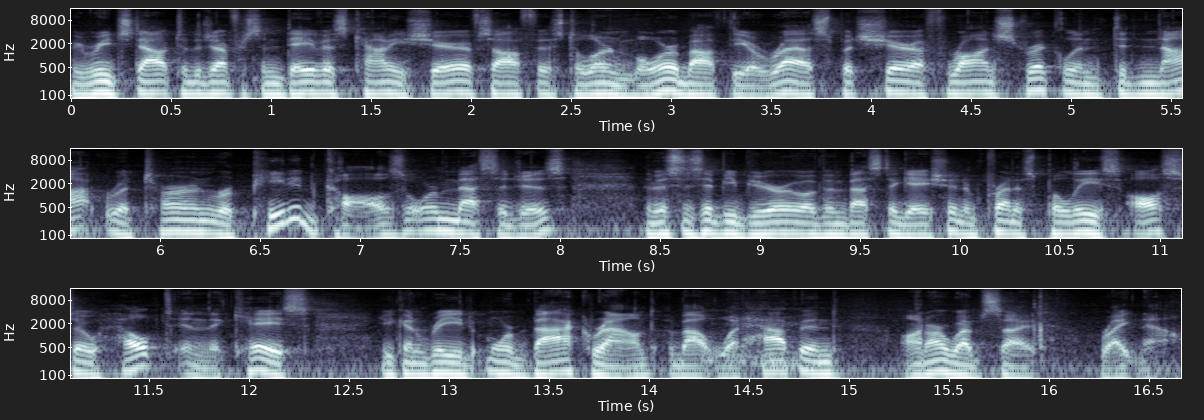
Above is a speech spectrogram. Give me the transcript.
We reached out to the Jefferson Davis County Sheriff's Office to learn more about the arrest, but Sheriff Ron Strickland did not return repeated calls or messages. The Mississippi Bureau of Investigation and Prentiss Police also helped in the case. You can read more background about what happened on our website right now.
